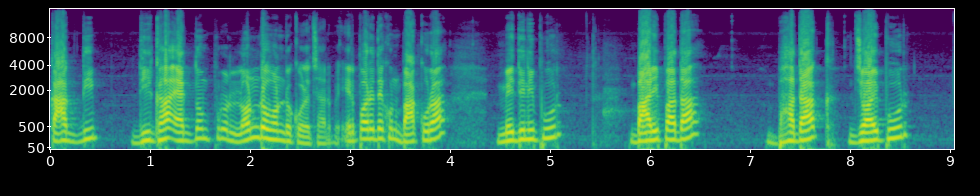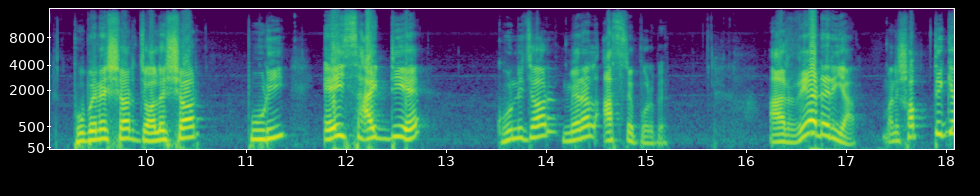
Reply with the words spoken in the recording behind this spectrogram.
কাকদ্বীপ, দীঘা একদম পুরো লণ্ডভণ্ড করে ছাড়বে। এরপরে দেখুন বাঁকুড়া, মেদিনীপুর, বারিপাদা ভাদাক জয়পুর, ভুবনেশ্বর, জলেশ্বর, পুরী, এই সাইড দিয়ে ঘূর্ণিঝড় মেরাল আশ্রে পড়বে। আর রেড এরিয়া মানে সবথেকে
